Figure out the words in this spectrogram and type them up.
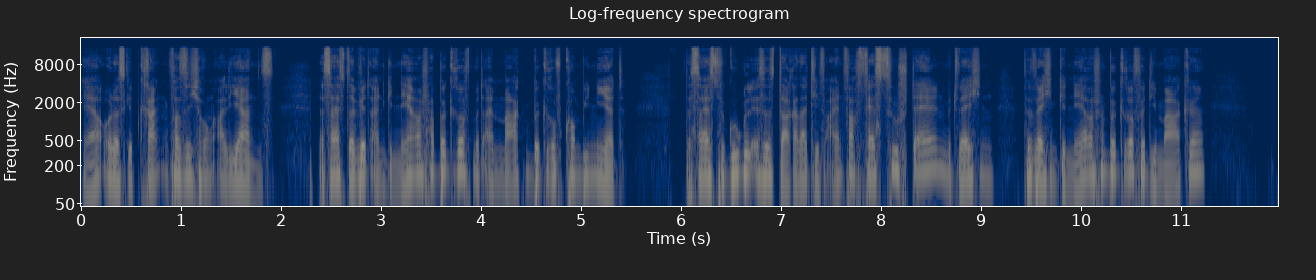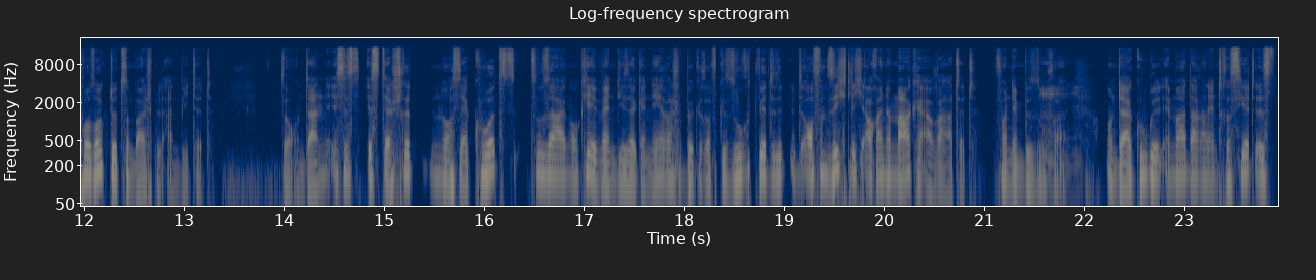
Ja, oder es gibt Krankenversicherung Allianz. Das heißt, da wird ein generischer Begriff mit einem Markenbegriff kombiniert. Das heißt, für Google ist es da relativ einfach festzustellen, mit welchen, für welchen generischen Begriffe die Marke Produkte zum Beispiel anbietet. So, und dann ist es, ist der Schritt noch sehr kurz zu sagen, okay, wenn dieser generische Begriff gesucht wird, wird offensichtlich auch eine Marke erwartet von dem Besucher. Mhm. Und da Google immer daran interessiert ist,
